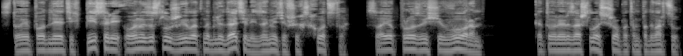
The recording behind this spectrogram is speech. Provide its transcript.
Стоя подле этих писарей, он и заслужил от наблюдателей, заметивших сходство, свое прозвище «Ворон», которое разошлось шепотом по дворцу.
